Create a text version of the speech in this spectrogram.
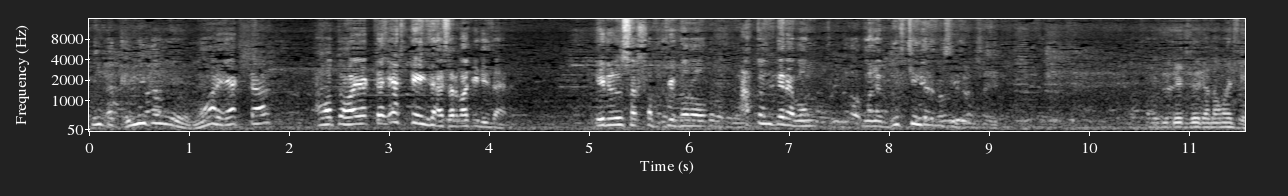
কিন্তু গুলি করলে মর একটা আহত হয় একটা একটাই যায় স্যার বাকিটি যায় না। এটা হলো স্যার সবচেয়ে বড় আতঙ্কের এবং মানে দুশ্চিন্তার বিষয়। ডেট বইটা নামাইছে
